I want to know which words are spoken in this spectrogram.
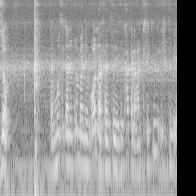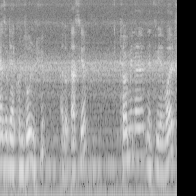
So. Da muss ich dann nicht immer in dem Ordnerfenster diese Kacke da anklicken. Ich bin eher so der Konsolentyp. Also das hier. Terminal, nennt wie ihr wollt.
